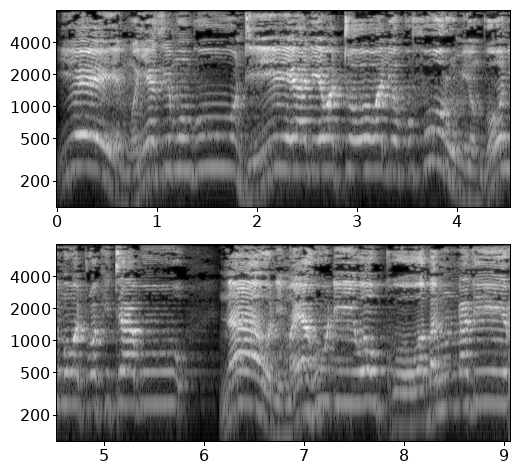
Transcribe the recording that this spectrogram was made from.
Yeye Mwenyezi Mungu ndiye aliyewatoa waliokufuru miongoni mwa watu wa kitabu, nao ni Mayahudi wa ukoo wa Banu Nadhir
